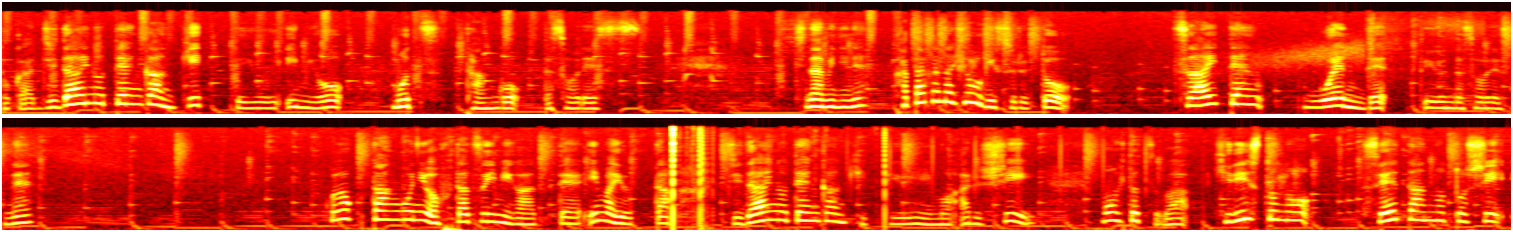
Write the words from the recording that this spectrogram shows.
とか時代の転換期っていう意味を持つ単語だそうです。ちなみにねカタカナ表記するとツアイテンウェンデっていうんだそうですね。この単語には2つ意味があって今言った時代の転換期っていう意味もあるしもう一つはキリストの生誕の年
